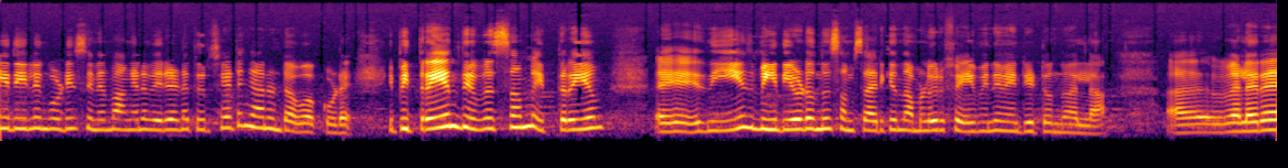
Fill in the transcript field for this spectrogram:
രീതിയിലും കൂടി സിനിമ അങ്ങനെ വരികയാണെങ്കിൽ തീർച്ചയായിട്ടും ഞാനുണ്ടാവും ആ കൂടെ. ഇപ്പം ഇത്രയും ദിവസം ഇത്രയും ഈ മീഡിയയോടൊന്നും സംസാരിക്കുന്ന നമ്മളൊരു ഫെയിമിന് വേണ്ടിയിട്ടൊന്നുമല്ല. വളരെ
